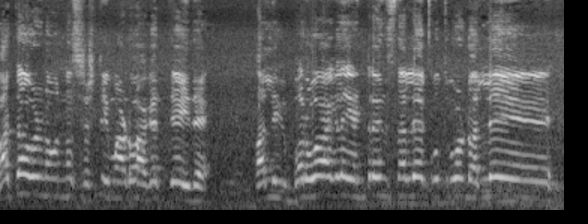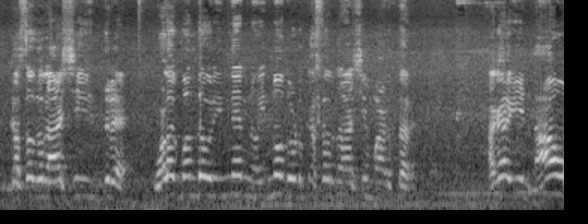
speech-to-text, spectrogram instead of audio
ವಾತಾವರಣವನ್ನು ಸೃಷ್ಟಿ ಮಾಡುವ ಅಗತ್ಯ ಇದೆ. ಅಲ್ಲಿಗೆ ಬರುವಾಗಲೇ ಎಂಟ್ರೆನ್ಸ್ ನಲ್ಲೇ ಕೂತ್ಕೊಂಡು ಅಲ್ಲೇ ಕಸದ ರಾಶಿ ಇದ್ದರೆ ಒಳಗೆ ಬಂದವರು ಇನ್ನೇನು, ಇನ್ನೂ ದೊಡ್ಡ ಕಸದ ರಾಶಿ ಮಾಡ್ತಾರೆ. ಹಾಗಾಗಿ ನಾವು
